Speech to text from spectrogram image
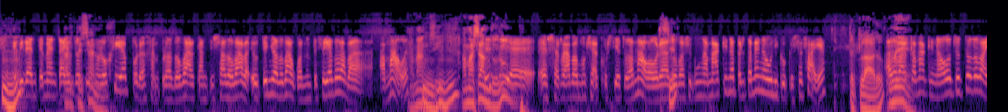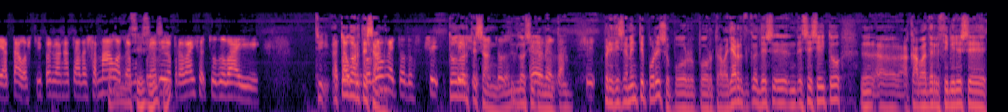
uh -huh. evidentemente hai outra tecnología, por exemplo, adobar, que antes adobaba, eu teño adobado, cando empecé adobaba a mao, eh? A man, uh -huh. amasando, sí, non? Sí, e, eh, serrábamos a costilla toda a mao, agora sí. adobase cunha máquina, pero tamén é o único que se fai, eh? Está claro. Adobar eh. ca máquina, outro todo vai atado, as tripas van atadas a mao, ah, atamos sí, por sí, arriba, sí. por abaixo, todo vai Sí, a todo artesano. Todo, sí, todo sí, artesano, sí, todo. lóxicamente. Verdad, Precisamente por eso, por, por traballar dese, dese xeito, uh, acaba de recibir ese,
